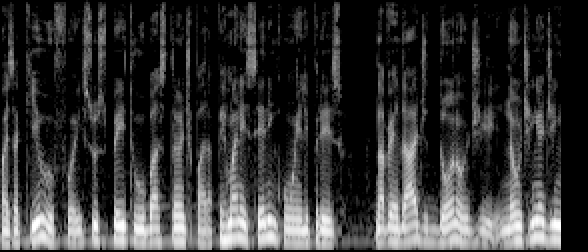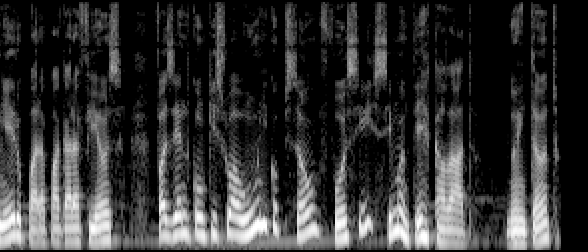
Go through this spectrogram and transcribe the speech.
mas aquilo foi suspeito o bastante para permanecerem com ele preso. Na verdade, Donald não tinha dinheiro para pagar a fiança, fazendo com que sua única opção fosse se manter calado. No entanto,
